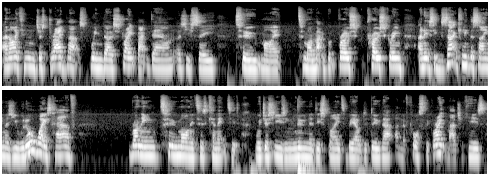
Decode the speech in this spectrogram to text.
and I can just drag that window straight back down as you see to my to my MacBook Pro, Pro screen and it's exactly the same as you would always have running two monitors connected. We're just using Luna Display to be able to do that and of course the great magic is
